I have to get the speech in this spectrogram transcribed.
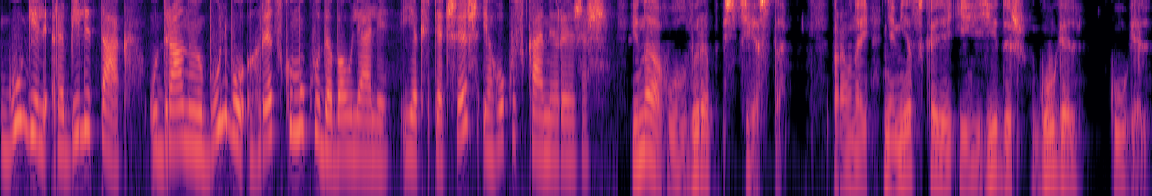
Гугель рабілі так: у драную бульбу грэцку муку дабаўлялі, як спячэш яго кускамі рэжаш і нагул выраб з цеста. Параўнай нямецкае і гідыш гугель кугель.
